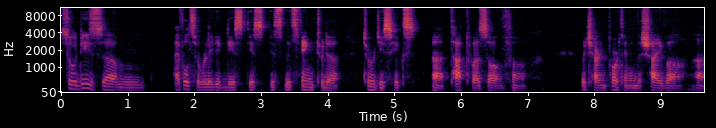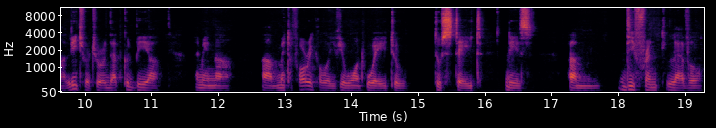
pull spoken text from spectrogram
So these um, I've also related this this this this thing to the 36 uh, tattvas of uh, which are important in the Shaiva uh, literature. That could be a, I mean, a, a metaphorical, if you want, way to to state these um, different level,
